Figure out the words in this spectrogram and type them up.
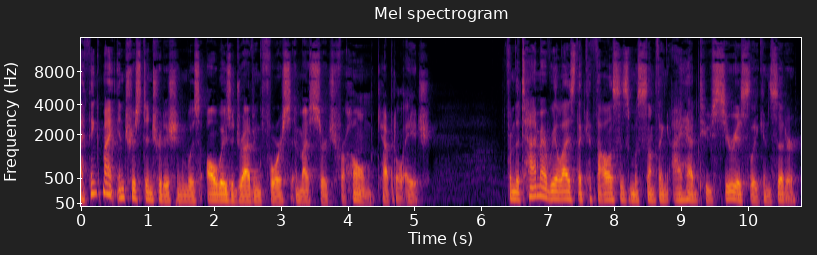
I think my interest in tradition was always a driving force in my search for home, capital H. From the time I realized that Catholicism was something I had to seriously consider,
